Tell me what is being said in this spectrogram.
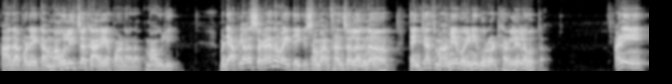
आज आपण एका माऊलीचं कार्य पाहणार आहोत माऊली. म्हणजे आपल्याला सगळ्यांना माहिती आहे की समर्थांचं लग्न त्यांच्याच मामे बहिणीबरोबर ठरलेलं होतं. आणि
